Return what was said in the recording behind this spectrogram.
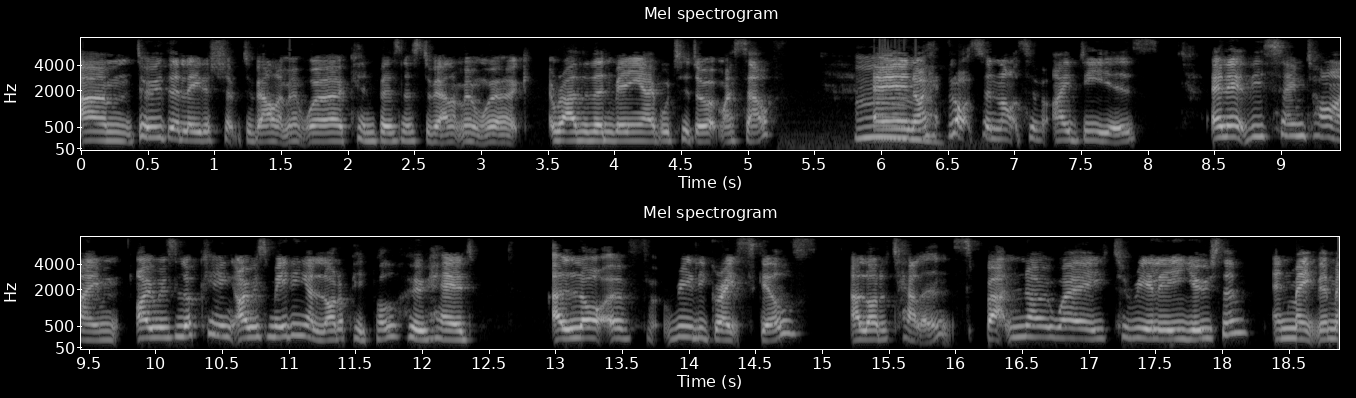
um, do the leadership development work and business development work rather than being able to do it myself. Mm. And I had lots and lots of ideas. And at the same time, I was looking, I was meeting a lot of people who had a lot of really great skills a lot of talents, but no way to really use them and make them,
